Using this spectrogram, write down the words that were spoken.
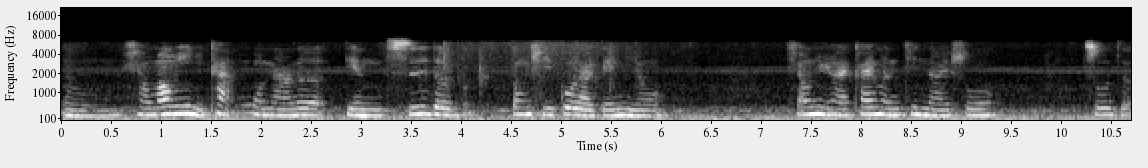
嗯，小猫咪，你看，我拿了点吃的东西过来给你哦。小女孩开门进来说，说着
